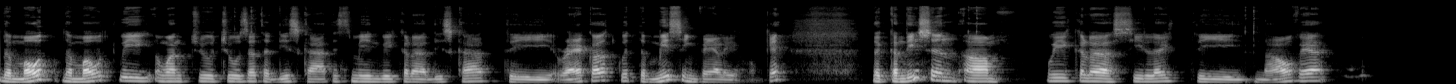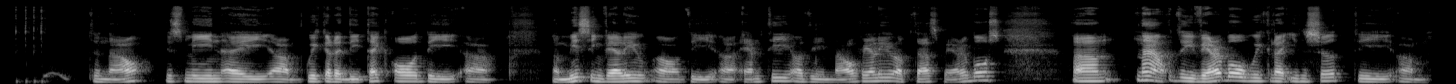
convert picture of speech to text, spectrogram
the mode the mode we want to choose as a discard. This means we gonna discard the record with the missing value okay? The condition um, we gonna select the now where the now this mean a um, we gonna detect all the uh, missing value or the uh, empty or the null value of those variables. Um, now the variable we gonna insert the um,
